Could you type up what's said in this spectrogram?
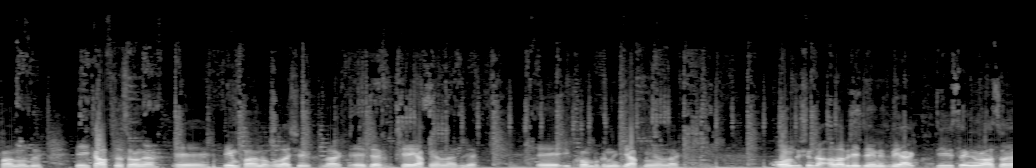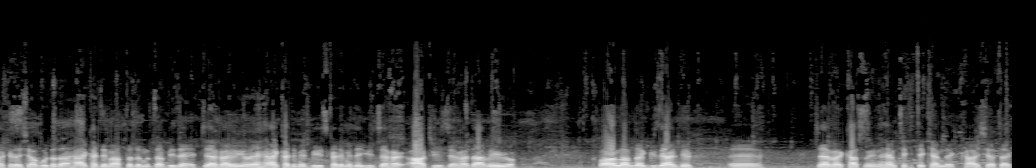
puan oldu. Bir iki hafta sonra e, 1000 puana ulaşırlar. E, şey yapmayanlar bile. E, ikon bug'ını yapmayanlar. Onun dışında alabileceğimiz bir yer Division Rivals var arkadaşlar. Burada da her kademe atladığımızda bize cevher veriyor ve her kademe bir üst kademede 100 cevher artı 100 cevher daha veriyor. Bu anlamda güzel bir e, cevher kasma ürünü hem tek tek hem de karşı atak.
